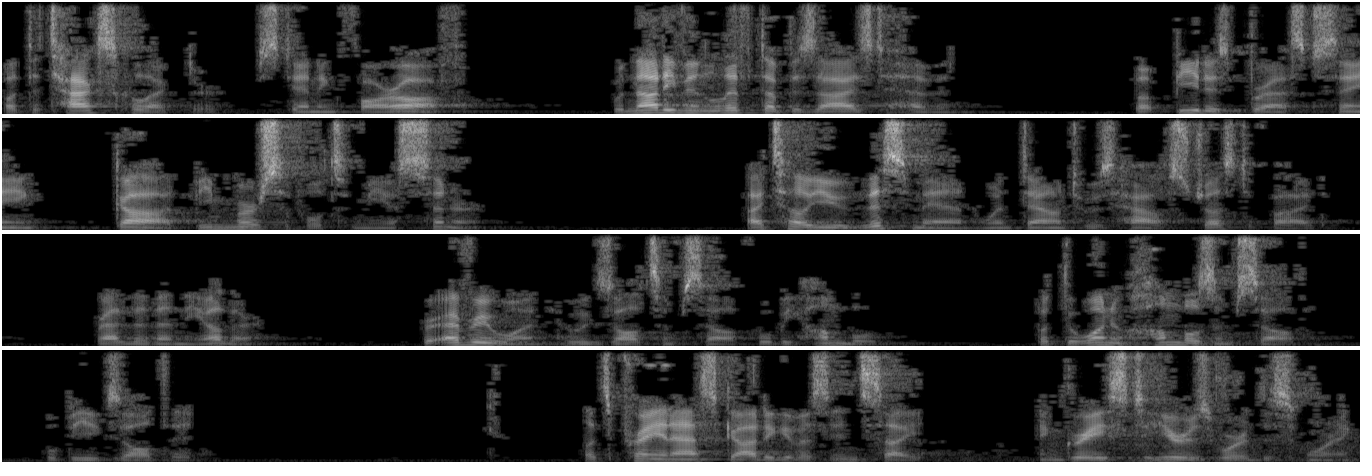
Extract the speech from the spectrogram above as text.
But the tax collector, standing far off, would not even lift up his eyes to heaven, but beat his breast, saying, God, be merciful to me, a sinner. I tell you, this man went down to his house justified, rather than the other. For everyone who exalts himself will be humbled, but the one who humbles himself will be exalted. Let's pray and ask God to give us insight and grace to hear his word this morning.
